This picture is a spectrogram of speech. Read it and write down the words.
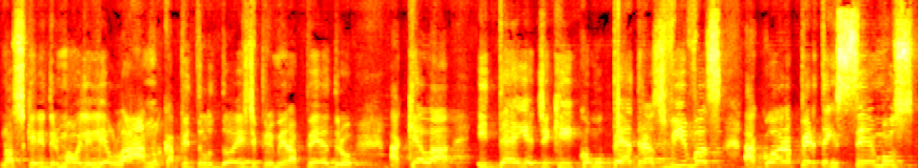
Nosso querido irmão, ele leu lá no capítulo 2 de 1 Pedro aquela ideia de que, como pedras vivas, agora pertencemos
